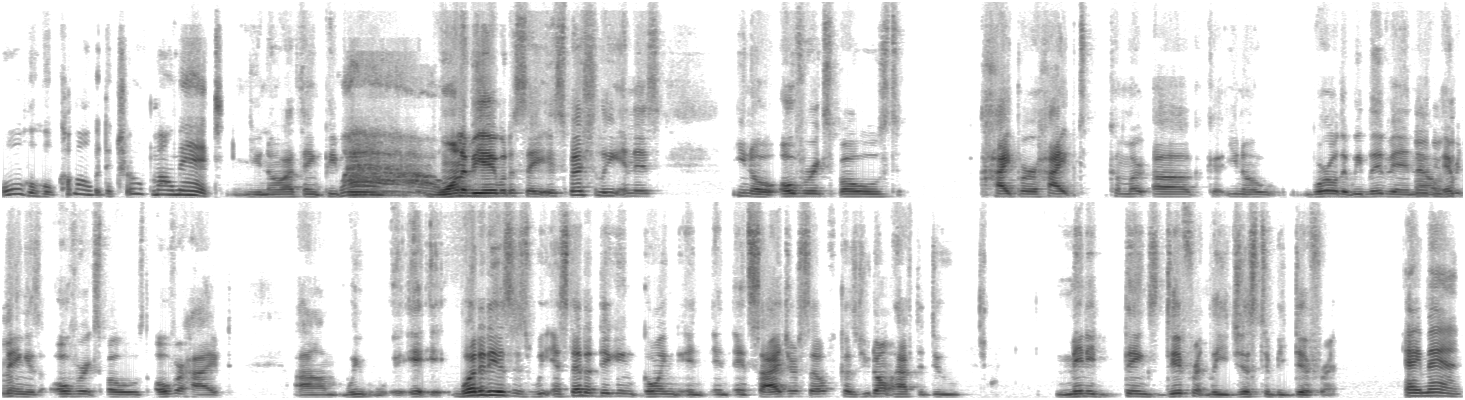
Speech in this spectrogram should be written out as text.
Ooh, come on with the truth moment. You know, I think people Wow. want to be able to say, especially in this, you know, overexposed, hyper hyped, commer- uh, you know, world that we live in now. Mhm. Everything is overexposed, overhyped. Um, we it, it, what it is is we instead of digging going in, in inside yourself because you don't have to do many things differently just to be different. Amen.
